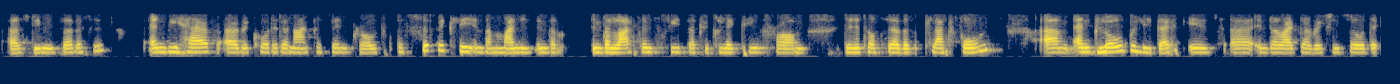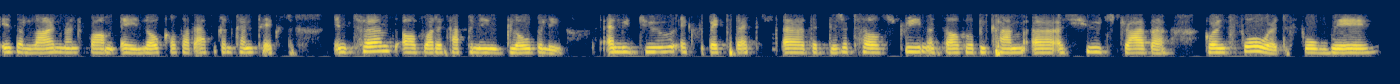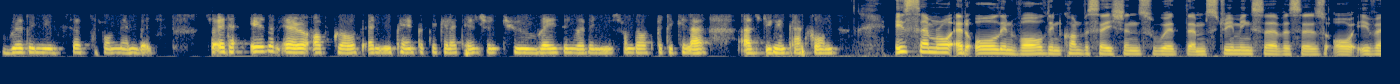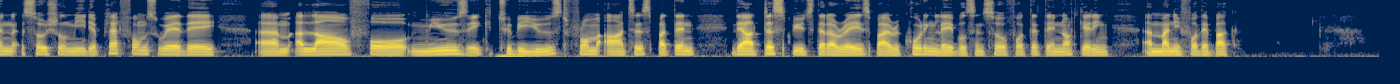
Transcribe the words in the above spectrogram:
uh, streaming services. And we have uh, recorded a 9% growth specifically in the money, in the, in the license fees that we're collecting from digital service platforms. Um, and globally, that is uh, in the right direction. So there is alignment from a local South African context in terms of what is happening globally. And we do expect that the digital stream itself will become a, a huge driver going forward for where revenue sits for members. So it is an area of growth, and we're paying particular attention to raising revenues from those particular uh, streaming platforms. Is SAMRO at all involved in conversations with um, streaming services or even social media platforms where they um, allow for music to be used from artists, but then there are disputes that are raised by recording labels and so forth that they're not getting uh, money for their buck?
